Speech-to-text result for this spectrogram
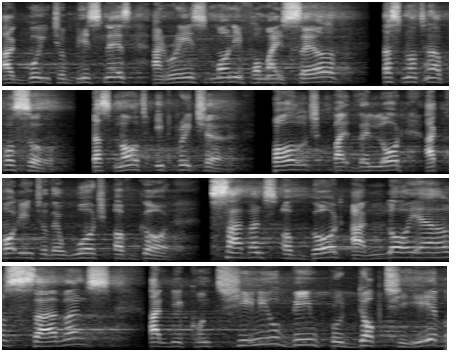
I'm going to business and raise money for myself. That's not an apostle. That's not a preacher called by the Lord according to the word of God. Servants of God are loyal servants and they continue being productive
